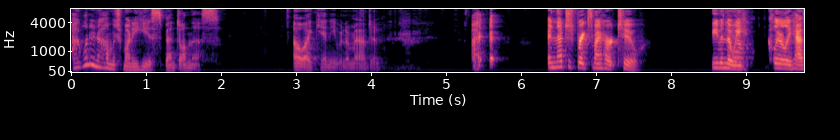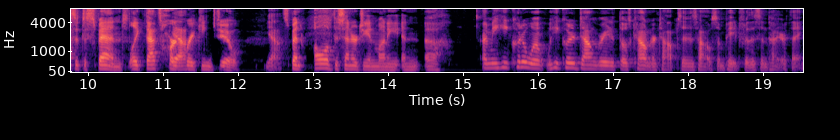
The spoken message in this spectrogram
I want to know how much money he has spent on this. Oh, I can't even imagine. I, I- and that just breaks my heart too. Even though Yeah. he clearly has it to spend, like that's heartbreaking too. Yeah. Spend all of this energy and money, and uh, I mean, he could have went, he could have downgraded those countertops in his house and paid for this entire thing.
